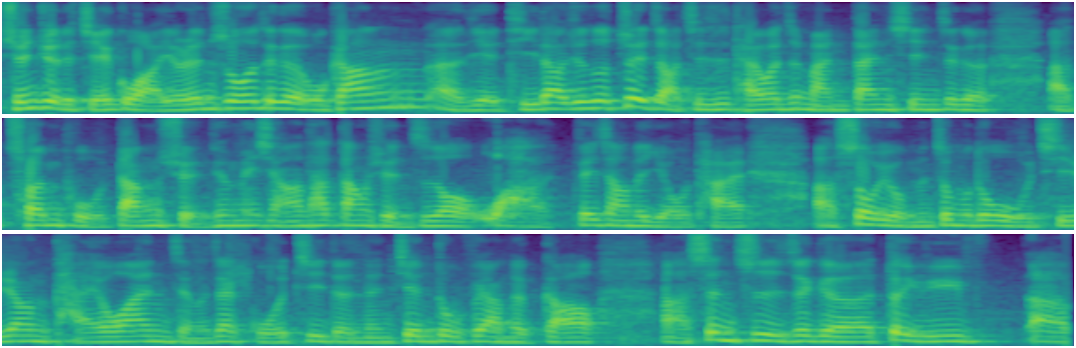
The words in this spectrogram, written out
选举的结果啊，有人说这个，我刚呃也提到，就是说最早其实台湾是蛮担心这个啊，川普当选，就没想到他当选之后，哇，非常的有台啊，授予我们这么多武器，让台湾整个在国际的能见度非常的高啊，甚至这个对于。啊，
